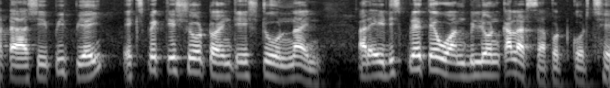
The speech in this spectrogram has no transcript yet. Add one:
আটাশি পিপিআই এক্সপেক্টেশো টোয়েন্টি টু নাইন আর এই ডিসপ্লেতে ওয়ান বিলিয়ন কালার সাপোর্ট করছে।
